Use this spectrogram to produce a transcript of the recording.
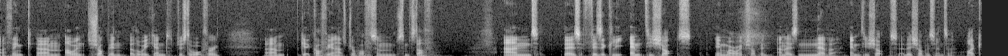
I think um, I went shopping at the weekend just to walk through, um, get a coffee, and had to drop off some some stuff. And there's physically empty shops in where I went shopping, and there's never empty shops at this shopping centre. Like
